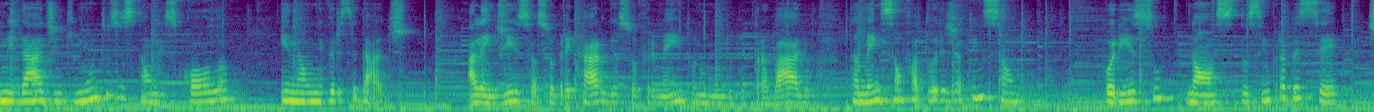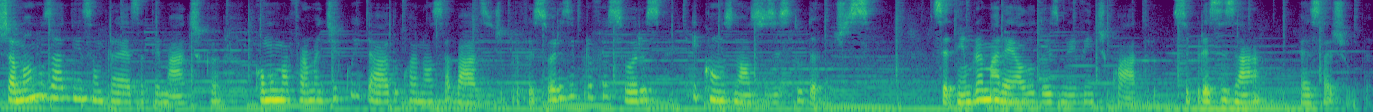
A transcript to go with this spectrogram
uma idade em que muitos estão na escola e na universidade. Além disso, a sobrecarga e o sofrimento no mundo do trabalho também são fatores de atenção. Por isso, nós, do Simpra BC, chamamos a atenção para essa temática como uma forma de cuidado com a nossa base de professores e professoras e com os nossos estudantes. Setembro Amarelo 2024. Se precisar, peça ajuda.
